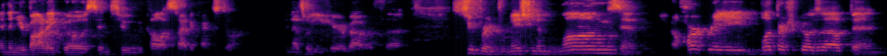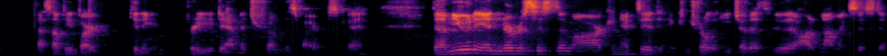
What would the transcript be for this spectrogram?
And then your body goes into we call a cytokine storm, and that's what you hear about with uh, the super inflammation in the lungs and you know heart rate, blood pressure goes up, and that's how people are getting pretty damaged from this virus. Okay. The immune and nervous system are connected and control each other through the autonomic system.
